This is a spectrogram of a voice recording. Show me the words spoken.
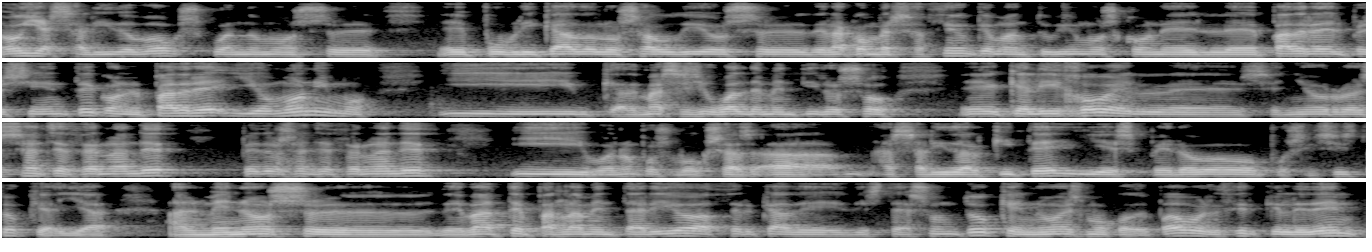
hoy ha salido Vox cuando hemos publicado los audios de la conversación que mantuvimos con el padre del presidente, con el padre y homónimo, y que además es igual de mentiroso que el hijo, el señor Sánchez Fernández, Pedro Sánchez Fernández y bueno, pues Vox ha, salido al quite y espero, pues insisto, que haya al menos eh, debate parlamentario acerca de, este asunto que no es moco de pavo, es decir, que le den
